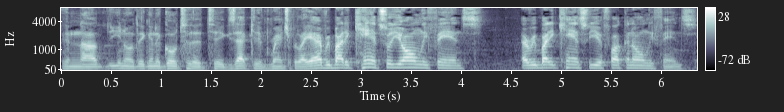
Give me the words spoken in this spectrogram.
And uh, you know they're gonna go to the to executive branch, be like, everybody cancel your OnlyFans. Everybody cancel your fucking OnlyFans.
